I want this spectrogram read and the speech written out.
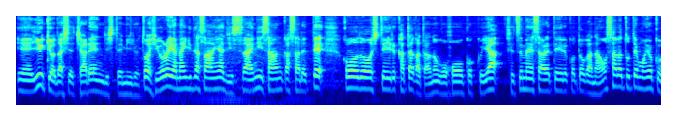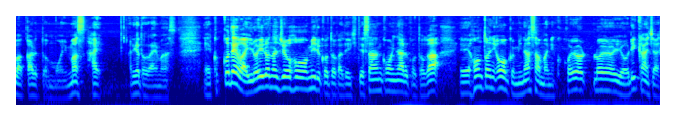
えー、勇気を出してチャレンジしてみると日頃柳田さんや実際に参加されて行動している方々のご報告や説明されていることがなおさらとてもよくわかると思います。はいありがとうございます。えー、ここではいろいろな情報を見ることができて参考になることが、えー、本当に多く皆様に心より感謝い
